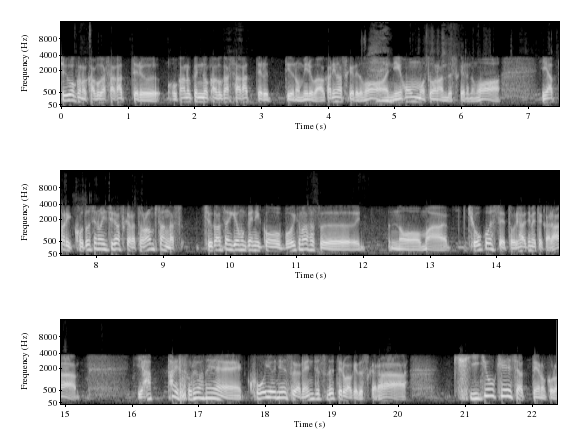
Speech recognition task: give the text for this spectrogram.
中国の株が下がってる、他の国の株が下がってるっていうのを見ればわかりますけれども、はい、日本もそうなんですけれども、やっぱり今年の1月からトランプさんが中間選挙向けにこう貿易摩擦の、まあ、強硬姿勢取り始めてから、やっぱりそれはね、こういうニュースが連日出てるわけですから、企業経営者っていうのは、これ、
